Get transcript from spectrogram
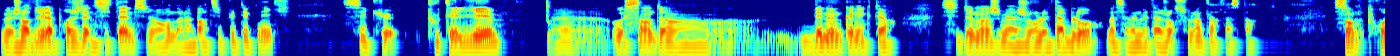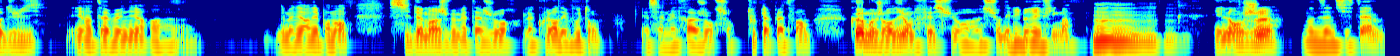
Mais aujourd'hui, l'approche d'un système, si on rentre dans la partie plus technique, c'est que tout est lié euh, au sein des mêmes connecteurs. Si demain je mets à jour le tableau, bah, ça va le mettre à jour sous l'interface part, sans que le produit à intervenir euh, de manière indépendante. Si demain je veux mettre à jour la couleur des boutons, et ça le mettra à jour sur toute la plateforme, comme aujourd'hui on le fait sur, euh, sur des librairies Figma. Mmh, mmh, mmh. Et l'enjeu dans Design System,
